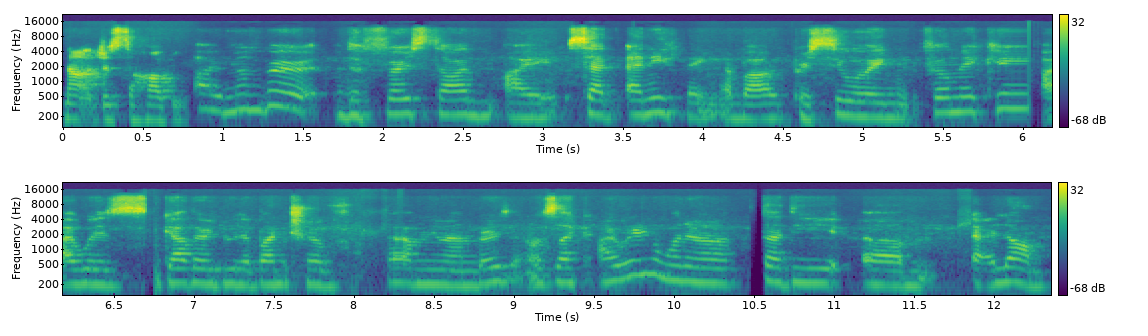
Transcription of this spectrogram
not just a hobby? I remember the first time I said anything about pursuing filmmaking, I was gathered with a bunch of family members and I was like, I really want to study um, i'lam,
